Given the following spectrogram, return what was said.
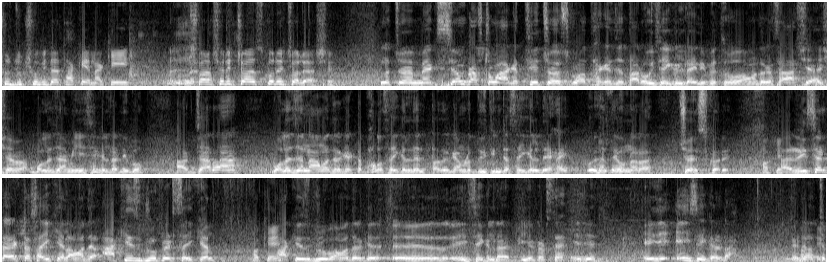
সুযোগ সুবিধা থাকে নাকি সরাসরি চয়েস করে চলে আসে? না ম্যাক্সিমাম কাস্টমার আগের থেকে চয়েস করা থাকে যে তার ওই সাইকেলটাই নেবে। তো আমাদের কাছে আসে এসে বলে যে আমি এই সাইকেলটা নিব। আর যারা বলে যে না আমাদেরকে একটা ভালো সাইকেল দেন তাদেরকে আমরা দুই তিনটা সাইকেল দেখাই ওইখান থেকে ওনারা চয়েস করে. আর রিসেন্ট আরেকটা সাইকেল আমাদের আকিস গ্রুপের সাইকেল. আকিস গ্রুপ আমাদেরকে এই সাইকেলটা ইয়ে করছে। এই যে এই যে এই সাইকেলটা এটা হচ্ছে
